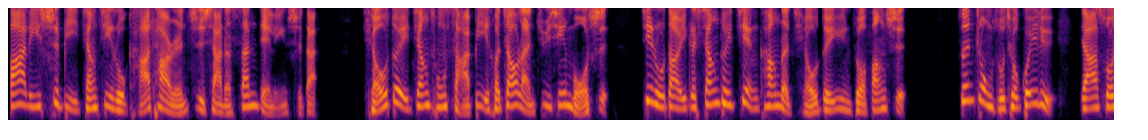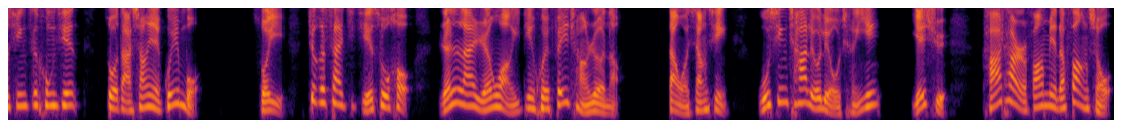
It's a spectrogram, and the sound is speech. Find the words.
巴黎势必将进入卡塔尔人治下的三点零时代，球队将从撒币和招揽巨星模式进入到一个相对健康的球队运作方式，尊重足球规律，压缩薪资空间，做大商业规模。所以，这个赛季结束后，人来人往一定会非常热闹。但我相信，无心插柳柳成荫，也许卡塔尔方面的放手，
